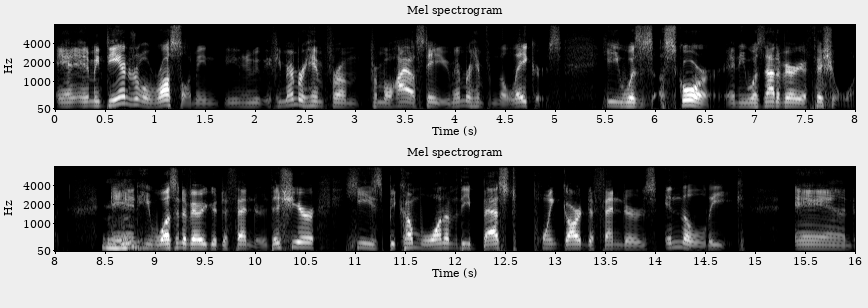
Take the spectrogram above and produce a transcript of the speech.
And, and I mean D'Angelo Russell. I mean, you know, if you remember him from from Ohio State, you remember him from the Lakers. He was a scorer, and he was not a very efficient one. Mm-hmm. And he wasn't a very good defender. This year, he's become one of the best point guard defenders in the league and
